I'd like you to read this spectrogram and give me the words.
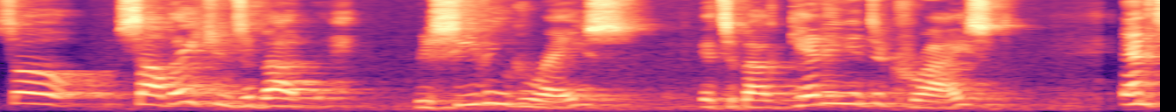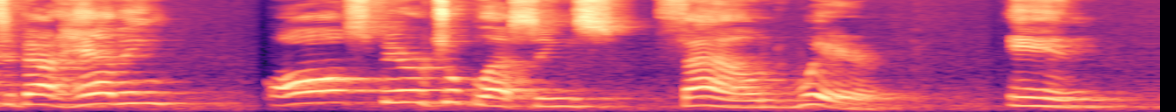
So salvation is about receiving grace. It's about getting into Christ. And it's about having all spiritual blessings found where? In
